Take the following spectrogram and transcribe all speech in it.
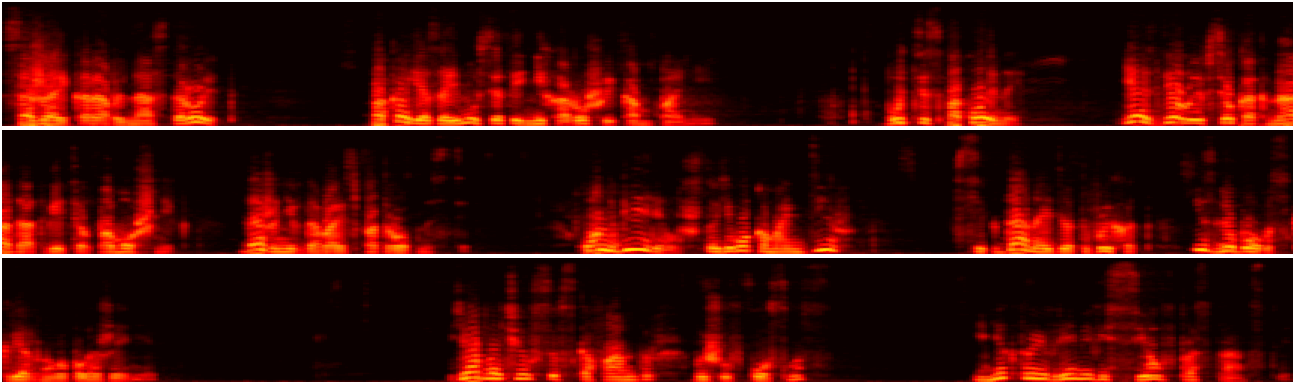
Сажай корабль на астероид, пока я займусь этой нехорошей компанией. Будьте спокойны. Я сделаю все как надо, ответил помощник, даже не вдаваясь в подробности. Он верил, что его командир всегда найдет выход из любого скверного положения. Я облачился в скафандр, вышел в космос и некоторое время висел в пространстве.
